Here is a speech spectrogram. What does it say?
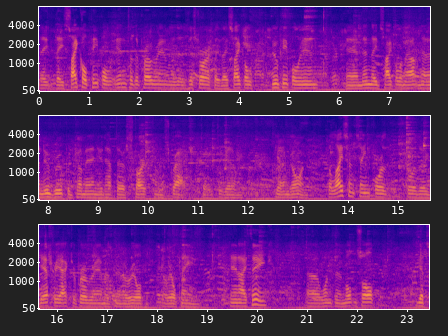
they, they cycle people into the program historically. They cycle new people in, and then they'd cycle them out, and then a new group would come in. You'd have to start from scratch to, to get them get them going. The licensing for for the gas reactor program has been a real a real pain, and I think uh, when the molten salt gets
